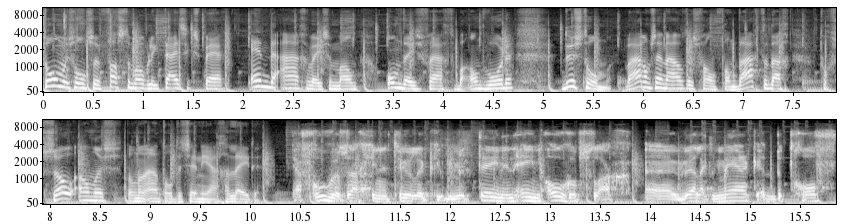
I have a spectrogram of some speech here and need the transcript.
is onze vaste mobiliteitsexpert en de aangewezen man om deze vraag te beantwoorden. Dus Tom, waarom zijn de auto's van vandaag de dag toch zo anders dan een aantal decennia geleden? Ja, vroeger zag je natuurlijk meteen in één oogopslag eh, welk merk het betrof.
